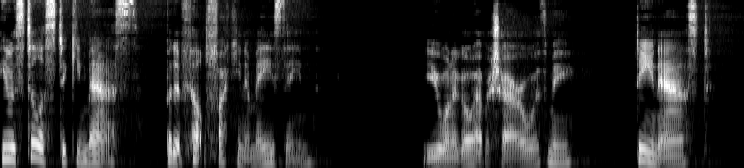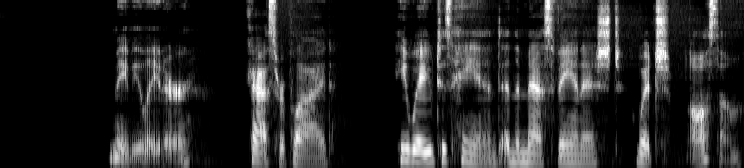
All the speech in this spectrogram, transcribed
He was still a sticky mess, but it felt fucking amazing. You want to go have a shower with me? Dean asked. Maybe later, Cass replied. He waved his hand and the mess vanished, which, awesome.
